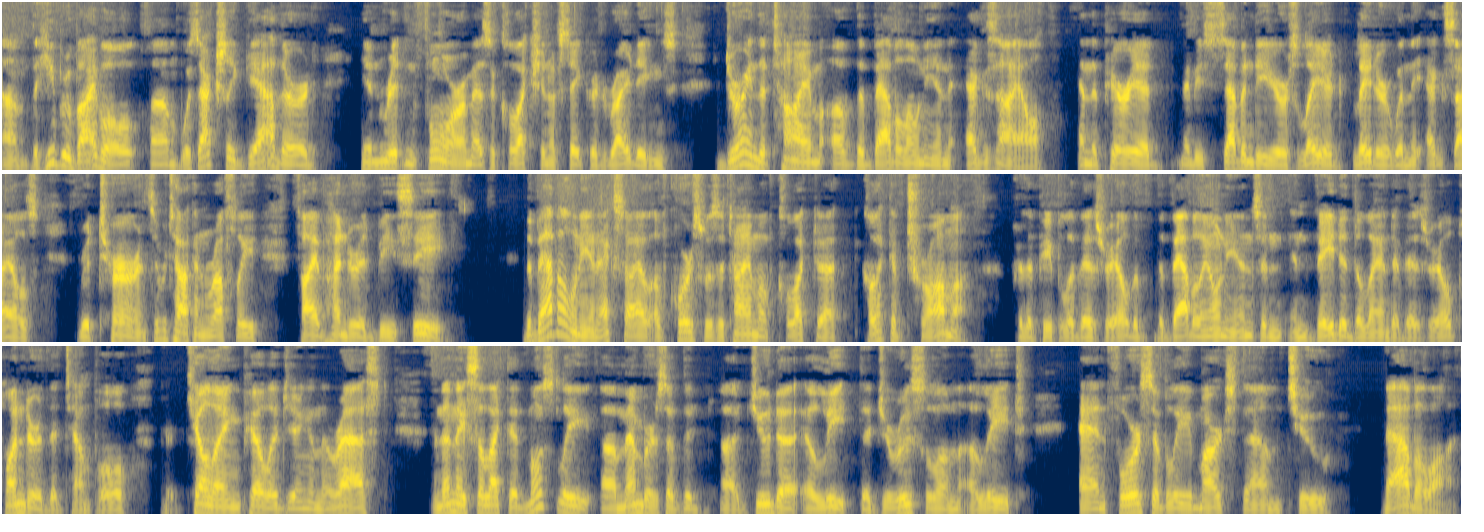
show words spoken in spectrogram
Um, the Hebrew Bible um, was actually gathered in written form as a collection of sacred writings during the time of the Babylonian exile and the period maybe 70 years later, later when the exiles returned. So we're talking roughly 500 BC. The Babylonian exile, of course, was a time of collective, collective trauma for the people of Israel. The, the Babylonians in, invaded the land of Israel, plundered the temple, killing, pillaging, and the rest. And then they selected mostly uh, members of the uh, Judah elite, the Jerusalem elite, and forcibly marched them to Babylon.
